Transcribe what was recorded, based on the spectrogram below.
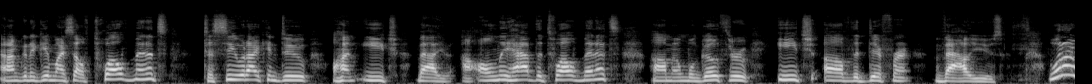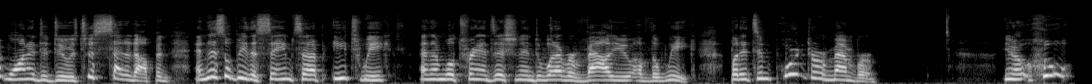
and I'm going to give myself 12 minutes to see what I can do on each value. I'll only have the 12 minutes um, and we'll go through each of the different values. What I wanted to do is just set it up and, and this will be the same setup each week and then we'll transition into whatever value of the week. But it's important to remember, you know, who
